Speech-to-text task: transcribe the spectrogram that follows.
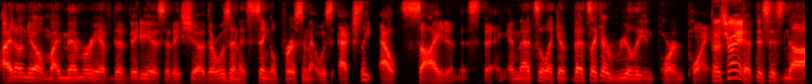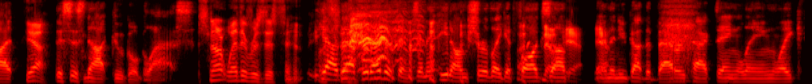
I don't know. My memory of the videos that they showed, there wasn't a single person that was actually outside in this thing, and that's like a that's like a really important point. That's right. That this is not yeah this is not Google Glass. It's not weather resistant. Yeah, that but other things, and you know I'm sure like it fogs no, up, yeah, yeah. and then you've got the battery pack dangling. Like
